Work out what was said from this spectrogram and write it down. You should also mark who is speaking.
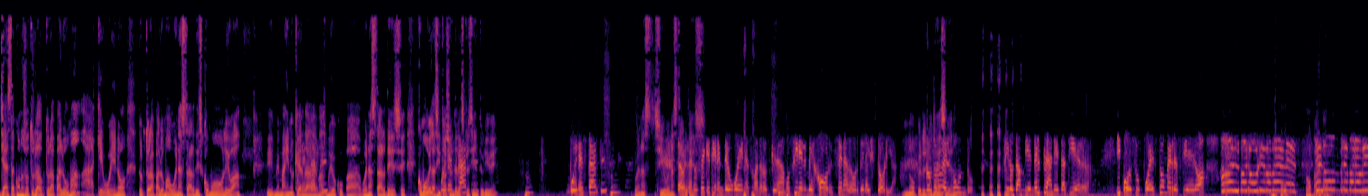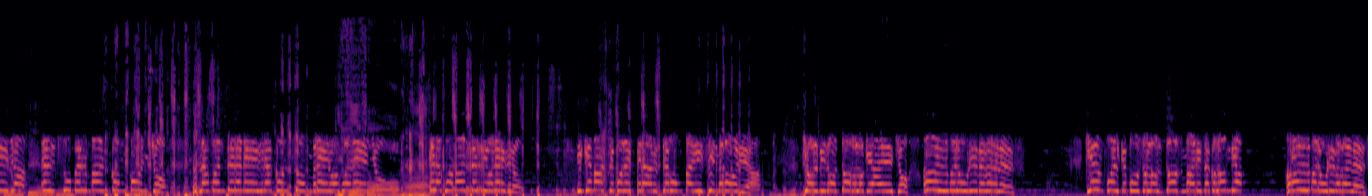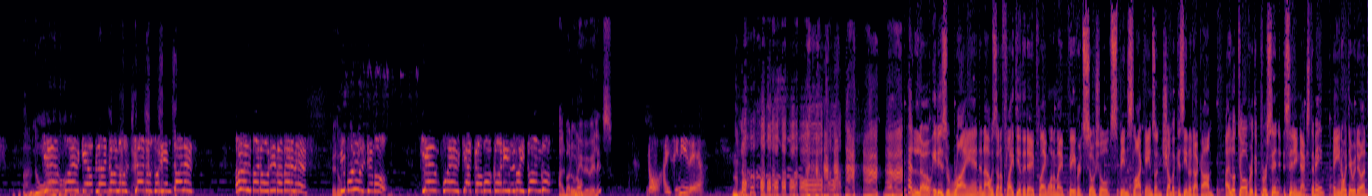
Speaker 1: Ya está con nosotros la doctora Paloma. Ah, qué bueno. Doctora Paloma, buenas tardes. ¿Cómo le va? Eh, me imagino que anda además muy ocupada. Buenas tardes. Eh, ¿Cómo ve la situación
Speaker 2: Buenas
Speaker 1: del
Speaker 2: tardes.
Speaker 1: expresidente Uribe?
Speaker 2: Buenas tardes.
Speaker 1: Buenas, sí, buenas
Speaker 2: La verdad no
Speaker 1: tardes.
Speaker 2: sé qué tienen de buenas cuando nos quedamos sin el mejor senador de la historia.
Speaker 1: No, pero yo
Speaker 2: no solo
Speaker 1: decía.
Speaker 2: del mundo, sino también del planeta Tierra. Y por supuesto me refiero a Álvaro Uribe Vélez, el hombre el Superman con poncho, la pantera negra con sombrero aguadeño, el Aquaman de Río Negro. ¿Y qué más se puede esperar de un país sin memoria? Que olvidó todo lo que ha hecho Álvaro Uribe Vélez. ¿Quién fue el que puso los dos mares a Colombia? Álvaro Uribe Vélez.
Speaker 1: No.
Speaker 2: ¿Quién fue el que aplanó los llanos orientales? Álvaro Uribe Vélez.
Speaker 1: Pero
Speaker 2: Y por último, ¿quién fue el que acabó con Hidroituango?
Speaker 1: Álvaro Uribe Vélez.
Speaker 2: No, ahí sin idea.
Speaker 3: Hello, it is Ryan, and I was on a flight the other day playing one of my favorite social spin slot games on chumbacasino.com. I looked over at the person sitting next to me, and you know what they were doing?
